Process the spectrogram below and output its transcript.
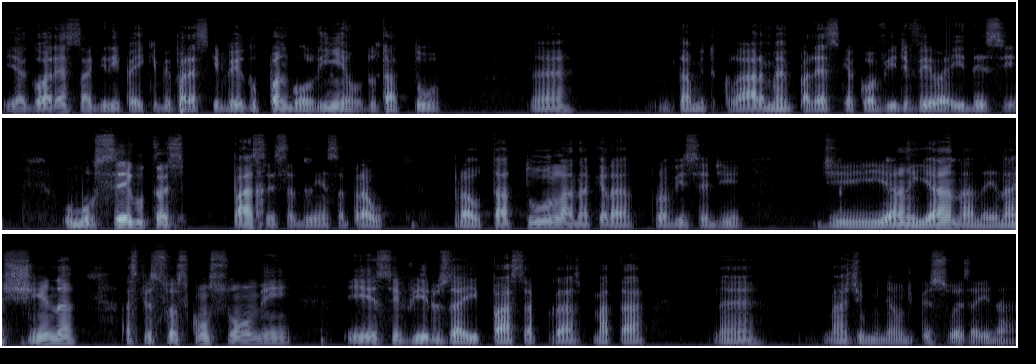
e agora essa gripe aí que me parece que veio do pangolim ou do tatu, né? Não está muito claro, mas me parece que a Covid veio aí desse... O morcego passa essa doença para o o Tatu, lá naquela província de, de Yan'an, na, na China, as pessoas consomem e esse vírus aí passa para matar né, mais de um milhão de pessoas aí na,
